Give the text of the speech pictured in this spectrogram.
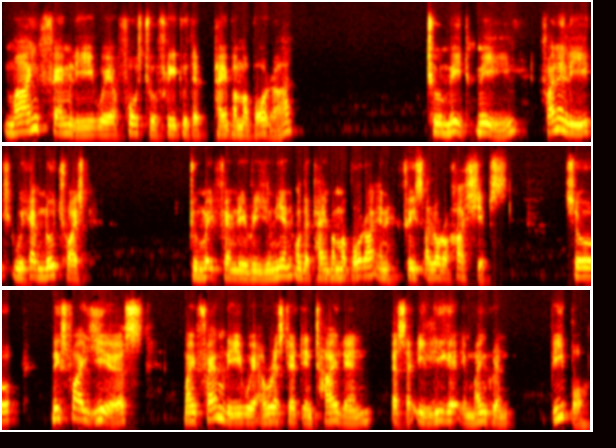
my family were forced to flee to the Thai Burma border to meet me. Finally, we have no choice to make family reunion on the Thai Burma border and face a lot of hardships. So, next five years, my family were arrested in Thailand as an illegal immigrant people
